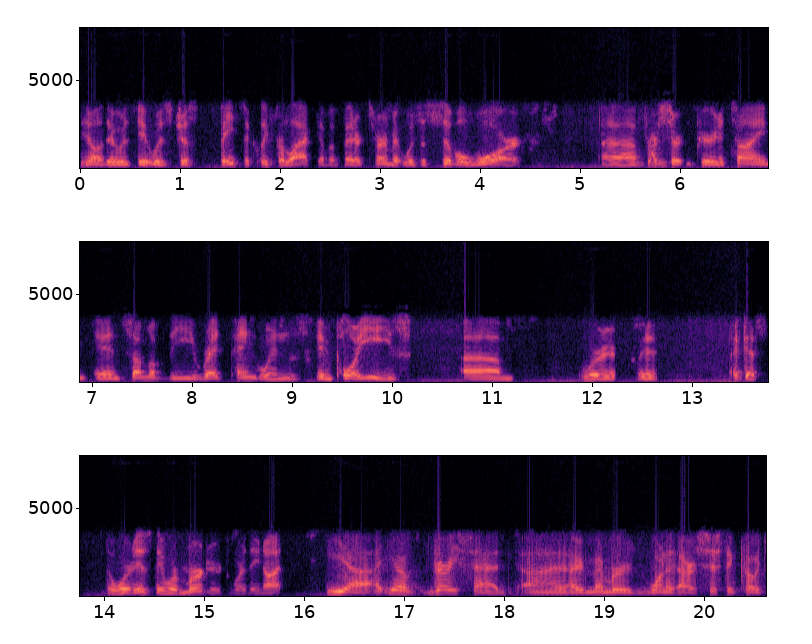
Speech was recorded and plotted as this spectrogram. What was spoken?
you know there was it was just basically, for lack of a better term, it was a civil war uh, for a certain period of time, and some of the Red Penguins employees um, were, I guess the word is, they were murdered, were they not? Yeah, you know, very sad. Uh, I remember one of our assistant coach,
